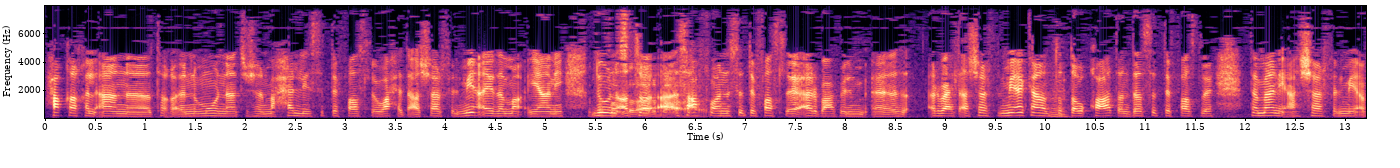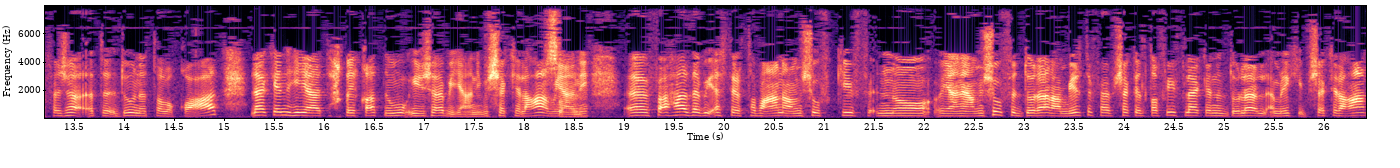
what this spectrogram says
حقق الآن نمو الناتج المحلي 6.1% إذا ما يعني دون 6.4. أط- عفوا 6.4% كانت التوقعات عندها 6.8% فجاءت دون التوقعات لكن هي تحقيقات نمو إيجابي يعني بشكل عام صحيح. يعني. فهذا بيأثر طبعا. عم نشوف كيف إنه يعني عم نشوف الدولار عم بيرتفع بشكل طفيف لكن الدولار الأمريكي بشكل عام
